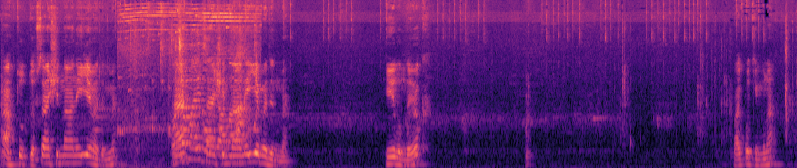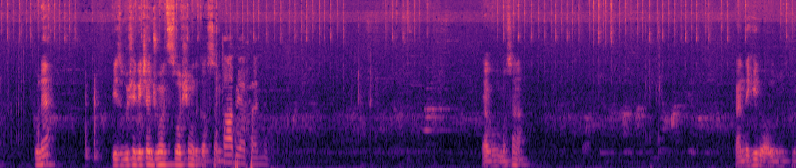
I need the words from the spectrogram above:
Ah tuttu. Sen şimdi naneyi yemedin mi? Hocam ha? Sen şimdi ama. naneyi yemedin mi? Heal'ım da yok. Bak bakayım buna. Bu ne? Biz bu işe geçen cumartesi başlamadık aslında. Tabii efendim. Ya bulmasana. Bende heal var unutma.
